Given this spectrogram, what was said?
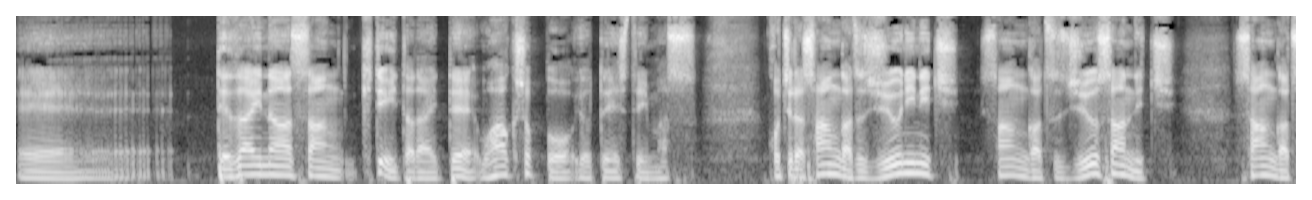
えー、デザイナーさん来ていただいてワークショップを予定しています。こちら3月12日、3月13日、3月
